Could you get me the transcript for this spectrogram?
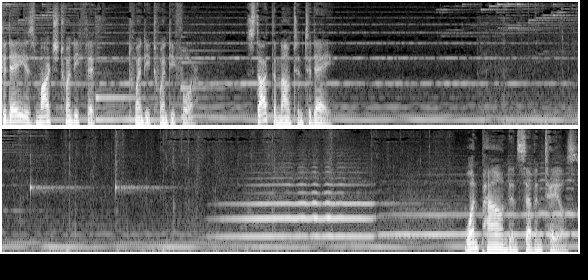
Today is March 25th, 2024. Start the mountain today. One pound and seven taels.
